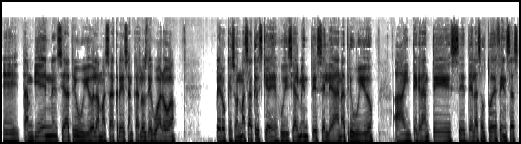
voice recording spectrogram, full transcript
Eh, también se ha atribuido la masacre de San Carlos de Guaroa pero que son masacres que judicialmente se le han atribuido a integrantes eh, de las autodefensas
